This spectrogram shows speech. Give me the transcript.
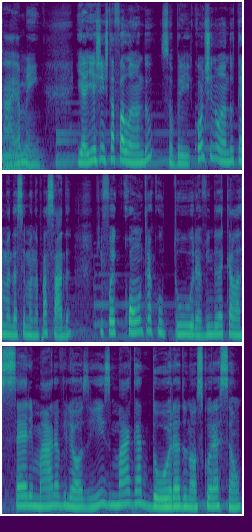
Ai, amém. E aí a gente está falando sobre, continuando o tema da semana passada, que foi contra a cultura, vinda daquela série maravilhosa e esmagadora do nosso coração,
